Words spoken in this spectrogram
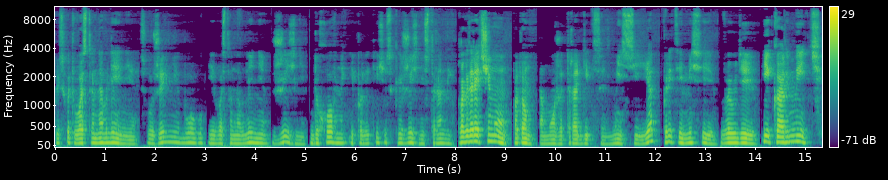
Происходит восстановление служения Богу и восстановление жизни, духовной и политической жизни страны. Благодаря чему потом там может родиться Мессия, прийти Мессия в Иудею и кормить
